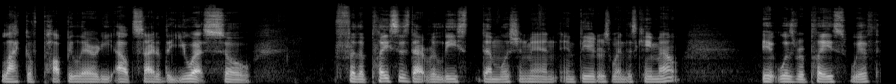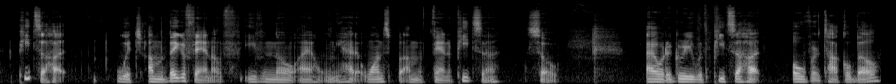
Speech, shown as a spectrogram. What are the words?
lack of popularity outside of the US. So, for the places that released Demolition Man in theaters when this came out, it was replaced with Pizza Hut, which I'm a bigger fan of, even though I only had it once, but I'm a fan of pizza. So, I would agree with Pizza Hut over Taco Bell.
